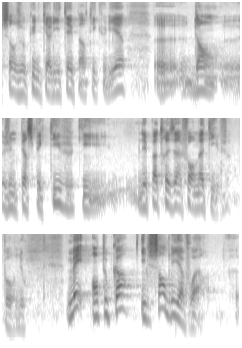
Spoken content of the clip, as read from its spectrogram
sans aucune qualité particulière. Euh, dans une perspective qui n'est pas très informative pour nous. Mais en tout cas, il semble y avoir, euh,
